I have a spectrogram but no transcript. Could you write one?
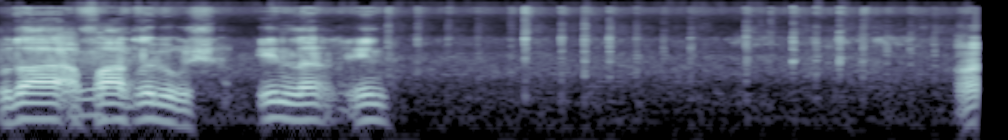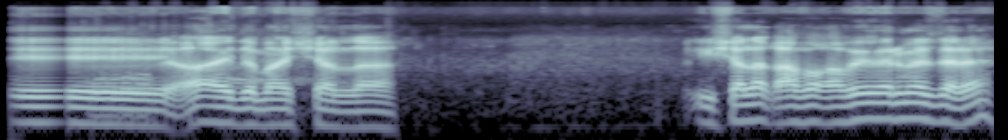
Bu da farklı bir kuş. İn lan in. Haydi, haydi maşallah. İnşallah kafa kafaya vermezler ha.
